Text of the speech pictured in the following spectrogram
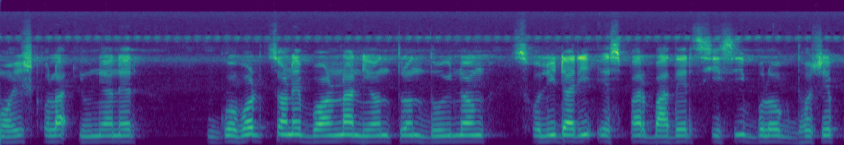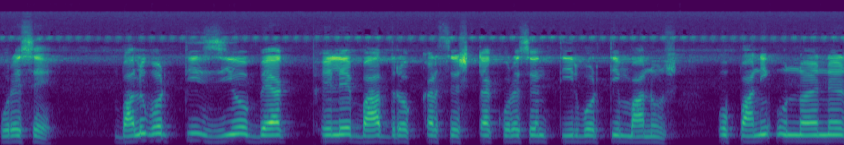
মহিষখোলা ইউনিয়নের গোবর্ধনে বন্যা নিয়ন্ত্রণ দুই নং সলিডারি স্পার বাঁধের সিসি ব্লক ধসে পড়েছে। বালুভর্তি জিও ব্যাগ ফেলে বাঁধ রক্ষার চেষ্টা করেছেন তীরবর্তী মানুষ। ও পানি উন্নয়নের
